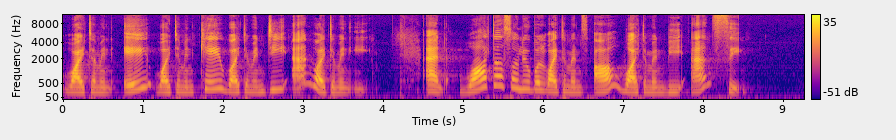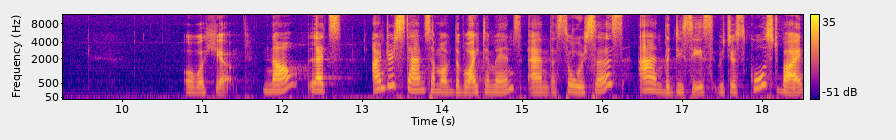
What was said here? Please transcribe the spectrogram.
vitamin A, vitamin K, vitamin D and vitamin E. And water soluble vitamins are vitamin B and C over here. Now let's understand some of the vitamins and the sources and the disease which is caused by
